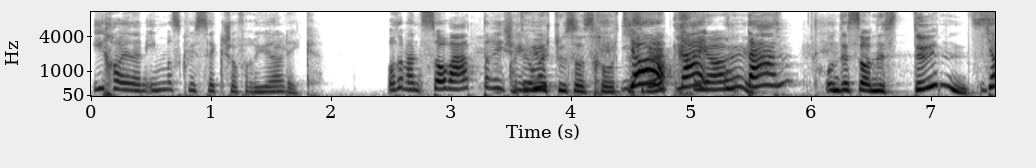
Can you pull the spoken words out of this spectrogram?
ich habe ja dann immer das Gefühl, es ist schon Frühling. Oder wenn es so Wetter ist ah, wie Darum heute. hast du so ein kurzes Ja, Röckchen nein, an und dann... Und so ein dünnes. Ja,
